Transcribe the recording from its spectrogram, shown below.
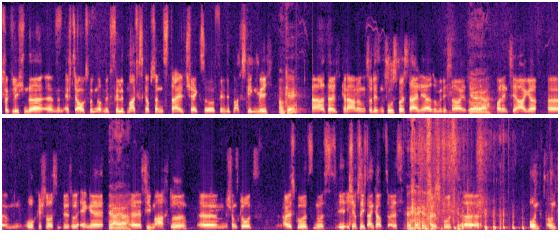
verglichen da äh, mit dem FC Augsburg noch mit Philipp Max, gab es einen Style-Check, so Philipp Max gegen mich. Okay. Er hat halt, keine Ahnung, so diesen Fußball-Style eher, so würde ich sagen, so Ja, ja. Balenciaga, ähm, hochgeschlossen, bisschen enge, Ja, ja. äh, sieben Achtel, ähm, Jean-Claude, alles gut, nur ich, ich habe es nicht angehabt, alles, alles gut. Äh, und, und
